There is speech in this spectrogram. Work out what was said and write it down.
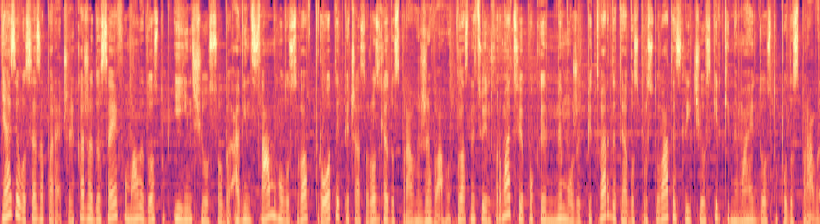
Князєв усе заперечує. каже, до сейфу мали доступ і інші особи. А він сам голосував проти під час розгляду справи Живаго. Власне, цю інформацію поки не можуть підтвердити або спростувати слідчі, оскільки не мають доступу до справи.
